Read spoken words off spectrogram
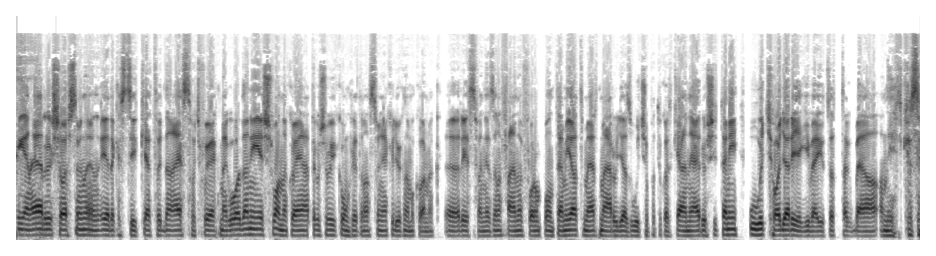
Igen, erről is olvastam nagyon érdekes cikket, hogy na ezt hogy fogják megoldani, és vannak olyan játékosok, akik konkrétan azt mondják, hogy ők nem akarnak részt venni ezen a Final Forum pont emiatt, mert már ugye az új csapatokat kellene erősíteni, úgy, hogy a régivel jutottak be a, a négy közé.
